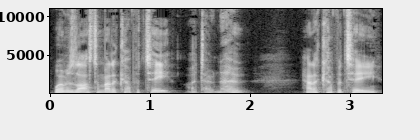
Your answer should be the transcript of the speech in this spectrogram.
When was the last time I had a cup of tea? I don't know. Had a cup of tea,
